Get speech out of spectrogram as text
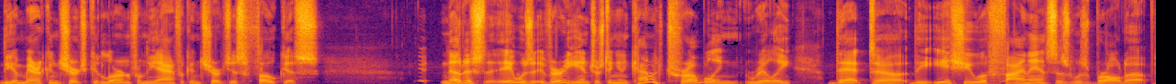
the American church could learn from the African church's focus. Notice it was very interesting and kind of troubling, really, that uh, the issue of finances was brought up.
